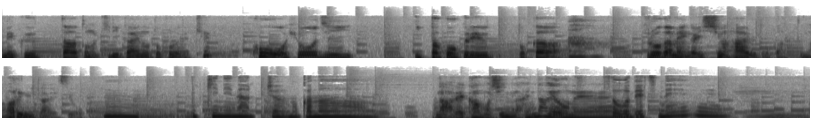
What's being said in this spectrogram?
めくった後の切り替えのところで結構表示一泊遅れるとか、あ黒画面が一瞬入るとかっていうのあるみたいですよ。うん。気になっちゃうのかな。慣れかもしんないんだけどね。そうですね。うん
